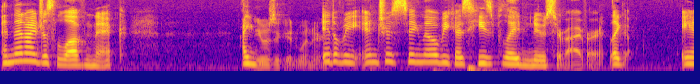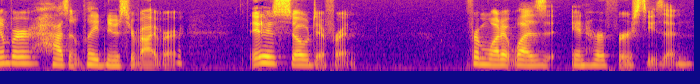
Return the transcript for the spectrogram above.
And then I just love Nick. I He was a good winner. it'll be interesting though because he's played New Survivor. Like Amber hasn't played New Survivor. It is so different from what it was in her first season.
